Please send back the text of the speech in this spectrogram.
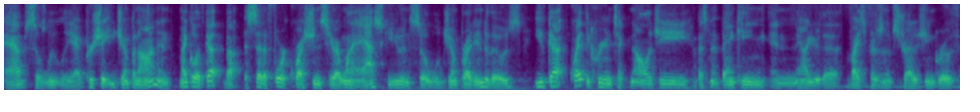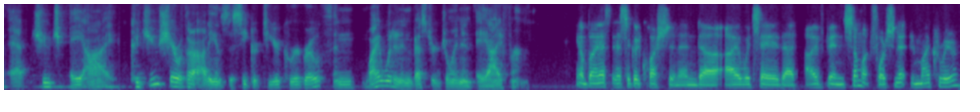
Absolutely. I appreciate you jumping on. And Michael, I've got about a set of four questions here I want to ask you. And so we'll jump right into those. You've got quite the career in technology, investment banking, and now you're the Vice President of Strategy and Growth at Chooch AI. Could you share with our audience the secret to your career growth and why would an investor join an AI firm? You know, Brian, that's, that's a good question. And uh, I would say that I've been somewhat fortunate in my career.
